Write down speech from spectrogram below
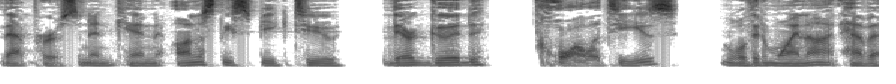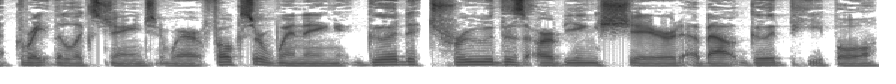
that person and can honestly speak to their good qualities, well, then why not have a great little exchange and where folks are winning, good truths are being shared about good people,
